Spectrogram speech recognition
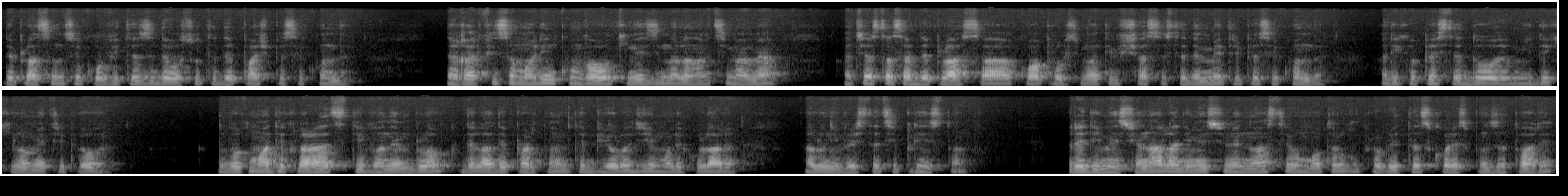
deplasându-se cu o viteză de 100 de pași pe secundă. Dacă ar fi să mărim cumva o chinezină la înălțimea mea, aceasta s-ar deplasa cu aproximativ 600 de metri pe secundă, adică peste 2000 de km pe oră. După cum a declarat Steven M. Block de la Departamentul de Biologie Moleculară al Universității Princeton, redimensionat la dimensiunile noastre un motor cu proprietăți corespunzătoare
